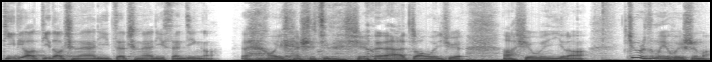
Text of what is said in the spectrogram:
低调低到尘埃里，在尘埃里三进啊。哎，我一开始就在学啊，装文学啊，学文艺了啊，就是这么一回事嘛。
